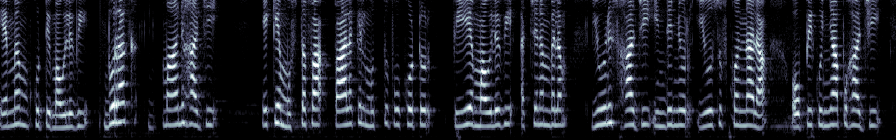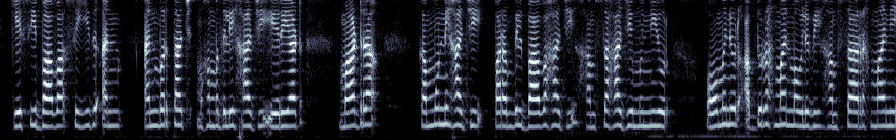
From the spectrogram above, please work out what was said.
M M Kutty Moulavi Buraq Manuhaji A K Musthafa Palakkal Muthu Pookkottur P A Moulavi Achanambalam Yunus Haji Indiannur Yusuf Konnala O P Kunhappu Haji K C Bava Sayyid അൻ അൻവർ താജ് മുഹമ്മദ് അലി ഹാജി ഏറിയാട് മാഡ്ര കമ്മുണ്ണി ഹാജി പറമ്പിൽ ബാവ ഹാജി ഹംസ ഹാജി മുന്നിയൂർ ഓമനൂർ Abdurahman Moulavi Hamza Rahmani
